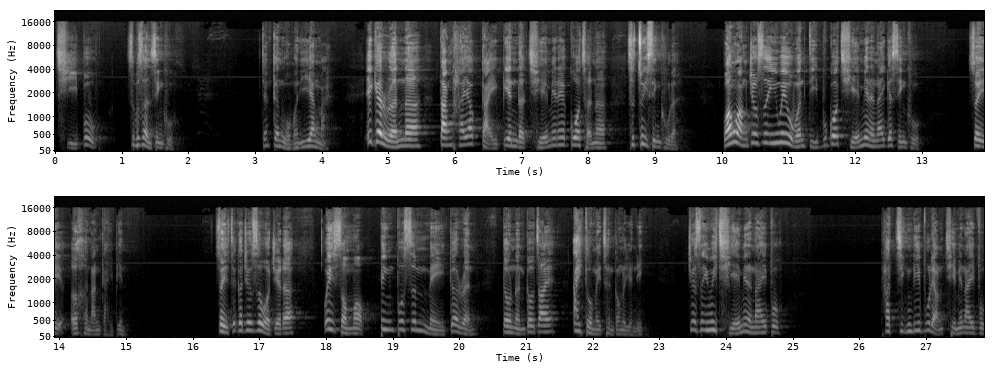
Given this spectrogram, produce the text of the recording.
起步是不是很辛苦？这样跟我们一样嘛。一个人呢，当他要改变的前面那个过程呢，是最辛苦的。往往就是因为我们抵不过前面的那一个辛苦，所以而很难改变。所以这个就是我觉得为什么并不是每个人都能够在爱多美成功的原因，就是因为前面的那一步，他经历不了前面那一步，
